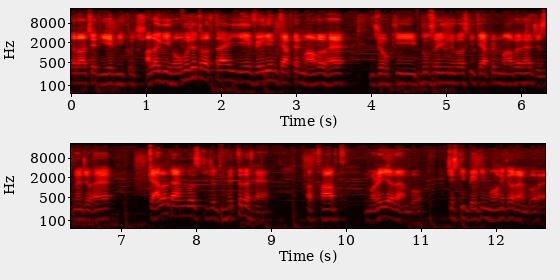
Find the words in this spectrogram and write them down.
कदाचित ये भी कुछ अलग ही हो। मुझे तो लगता है ये वेरिएंट कैप्टन मार्वल है, जो कि दूसरे यूनिवर्स की कैप्टन मार्वल है, जिसमें जो है कैरल डैनवर्स की जो मित्र है, अर्थात मरिया रैम्बो जिसकी बेटी मोनिका रैम्बो है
